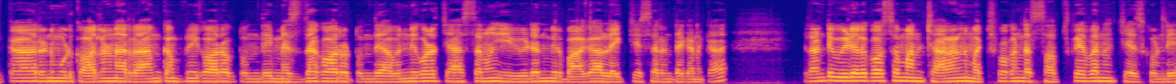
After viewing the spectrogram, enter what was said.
ఇంకా రెండు మూడు కార్లు ఉన్నాయి రామ్ కంపెనీ కార్ ఒకటి ఉంది మెజ్దా కార్ ఒకటి ఉంది. అవన్నీ కూడా చేస్తాను. ఈ వీడియోని మీరు బాగా లైక్ చేశారంటే కనుక ఇలాంటి వీడియోల కోసం మన ఛానల్ని మర్చిపోకుండా సబ్స్క్రైబ్ అనేది చేసుకోండి.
